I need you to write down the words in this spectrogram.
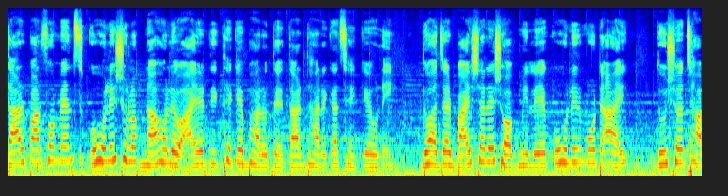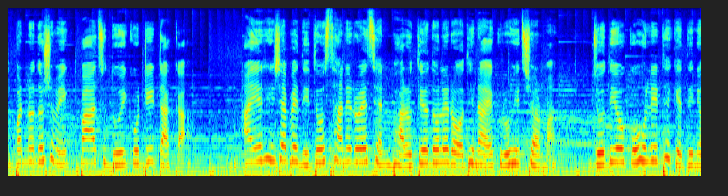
তার পারফরম্যান্স কোহলি সুলভ না হলেও আয়ের দিক থেকে ভারতে তার ধারে কাছে কেউ নেই। দু হাজার বাইশ সালে সব মিলিয়ে কোহলির মোট আয় দুশো ছাপ্পান্ন দশমিক পাঁচ দুই কোটি টাকা। আয়ের হিসাবে দ্বিতীয় স্থানে রয়েছেন ভারতীয় দলের অধিনায়ক রোহিত শর্মা। যদিও কোহলির থেকে তিনি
